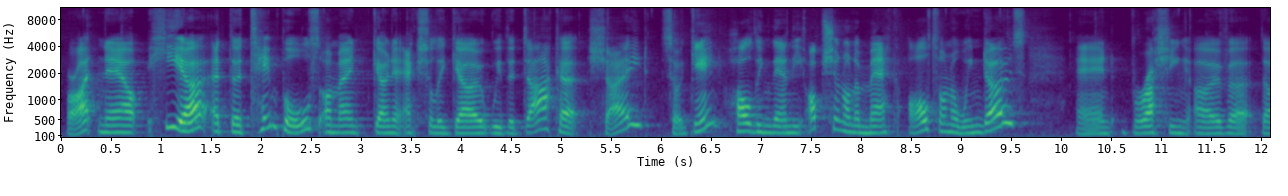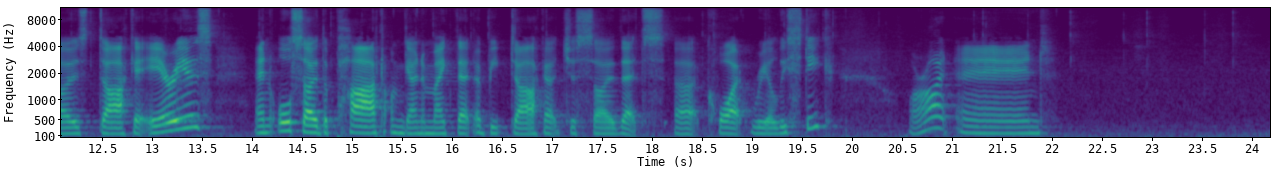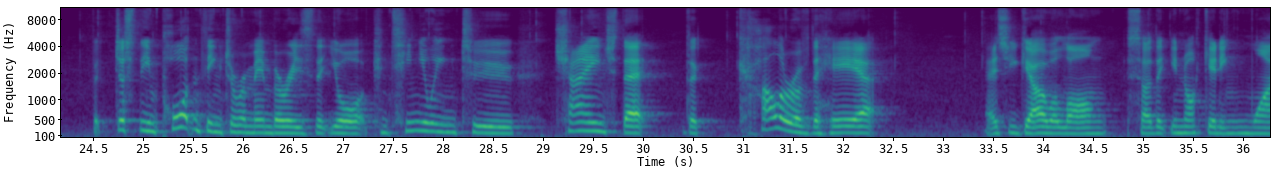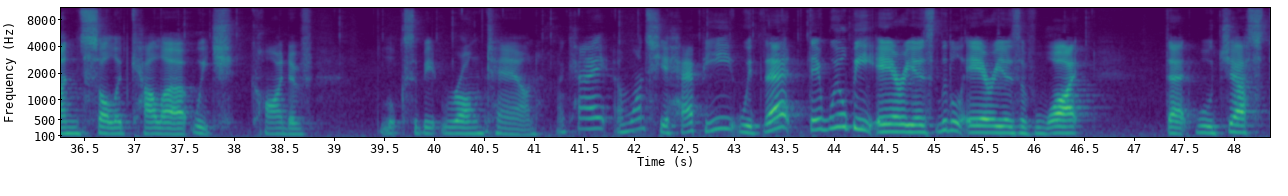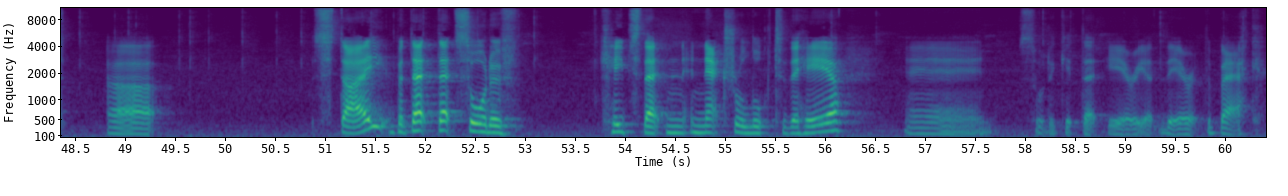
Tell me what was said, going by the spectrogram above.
All right, now here at the temples, I'm going to actually go with a darker shade. So again, holding down the option on a Mac, Alt on a Windows, and brushing over those darker areas. And also the part, I'm going to make that a bit darker just so that's uh, quite realistic. All right, and... But just the important thing to remember is that you're continuing to change that the color of the hair as you go along so that you're not getting one solid color which kind of looks a bit wrong town okay? And once you're happy with that there will be areas little areas of white that will just uh, stay but that that sort of keeps that natural look to the hair. And sort of get that area there at the back.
